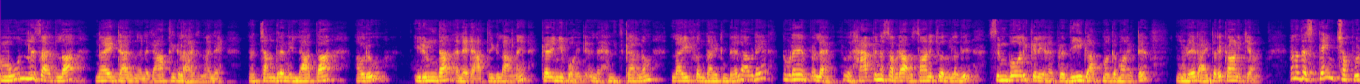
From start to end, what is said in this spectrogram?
മൂൺലെസ് ആയിട്ടുള്ള നൈറ്റ് ആയിരുന്നു അല്ലെ? രാത്രികളായിരുന്നു അല്ലെ? ചന്ദ്രനില്ലാത്ത ഒരു ഇരുണ്ട അല്ലെ രാത്രികളാണ് കഴിഞ്ഞു പോയത് അല്ലെ കാരണം ലൈഫ് എന്തായിട്ടുണ്ട് അല്ല അവിടെ നമ്മുടെ അല്ലെ ഹാപ്പിനെസ് അവിടെ അവസാനിച്ചു എന്നുള്ളത് സിംബോളിക്കലി അല്ലെ പ്രതീകാത്മകമായിട്ട് നമ്മുടെ റൈറ്റർ കാണിക്കുകയാണ് അത് സ്റ്റെഞ്ച് ഓഫ്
